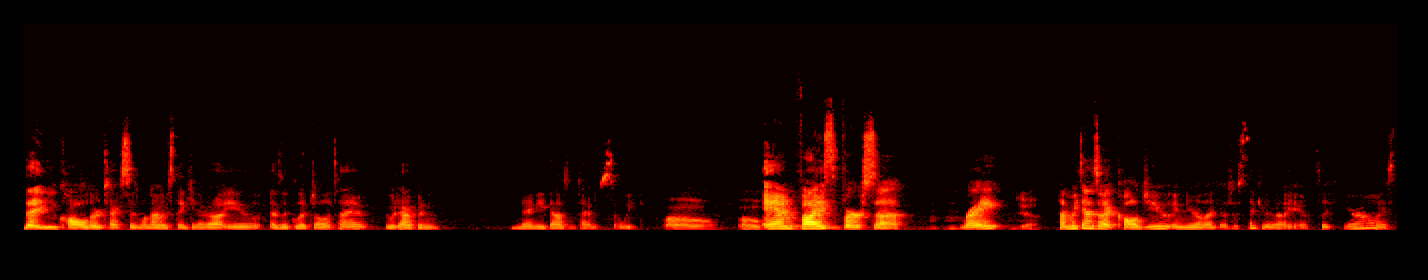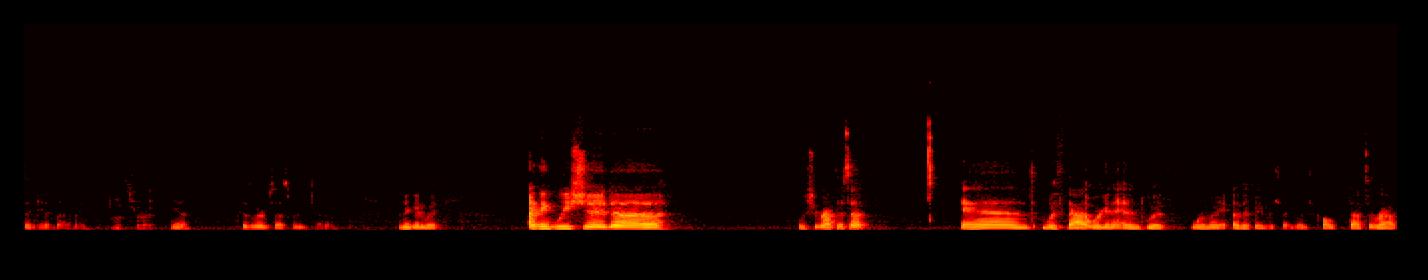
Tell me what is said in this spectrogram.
that you called or texted when I was thinking about you as a glitch all the time, it would happen ninety thousand times a week, Oh. Oh. and vice versa, Mhm. right? Yeah, How many times have I called you and you're like, I was just thinking about you? It's like, you're always thinking about me that's right. Yeah. Because we're obsessed with each other in a good way. I think we should uh, we should wrap this up. And with that, we're gonna end with one of my other favorite segments called "That's a Wrap."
